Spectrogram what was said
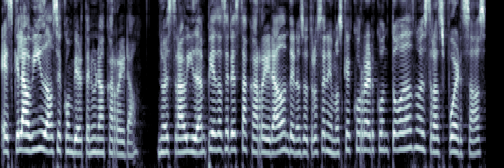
es que la vida se convierte en una carrera. Nuestra vida empieza a ser esta carrera donde nosotros tenemos que correr con todas nuestras fuerzas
